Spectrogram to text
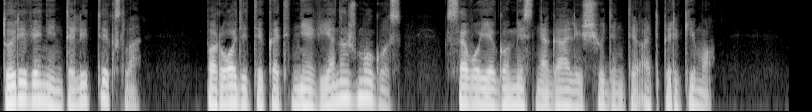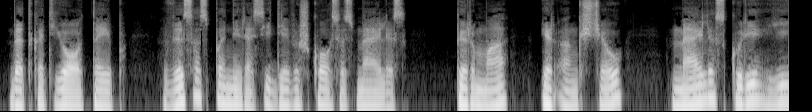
turi vienintelį tikslą - parodyti, kad ne vienas žmogus savo jėgomis negali išjudinti atpirkimo, bet kad jo taip visas paniręs į dieviškosios meilės, pirma ir anksčiau meilės, kuri jį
